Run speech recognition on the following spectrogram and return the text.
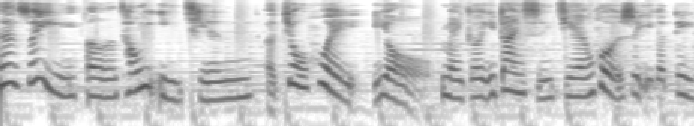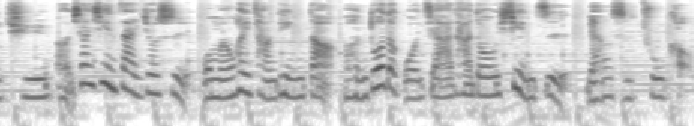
那所以，嗯，从以前呃就会有每隔一段时间或者是一个地区，呃，像现在就是我们会常听到很多的国家它都限制粮食出口。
